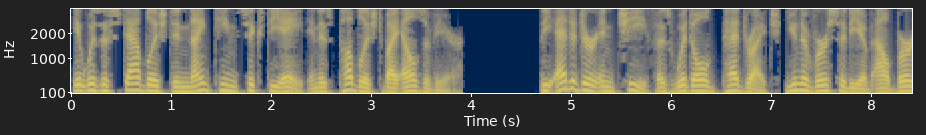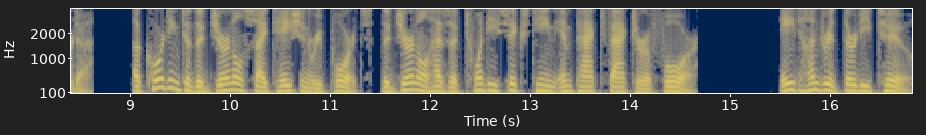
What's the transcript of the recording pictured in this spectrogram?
It was established in 1968 and is published by Elsevier. The editor-in-chief is Witold Pedrycz University of Alberta. According to the Journal Citation Reports, the journal has a 2016 impact factor of 4.832.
